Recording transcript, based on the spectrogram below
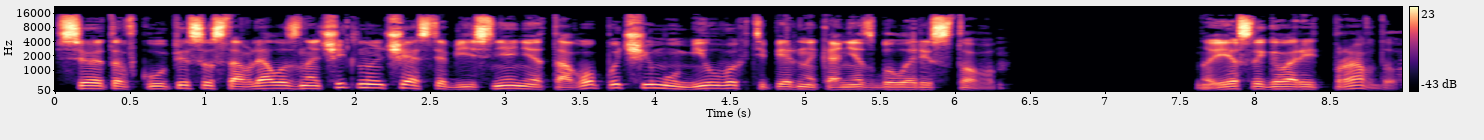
Все это вкупе составляло значительную часть объяснения того, почему Милвах теперь наконец был арестован. Но если говорить правду,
